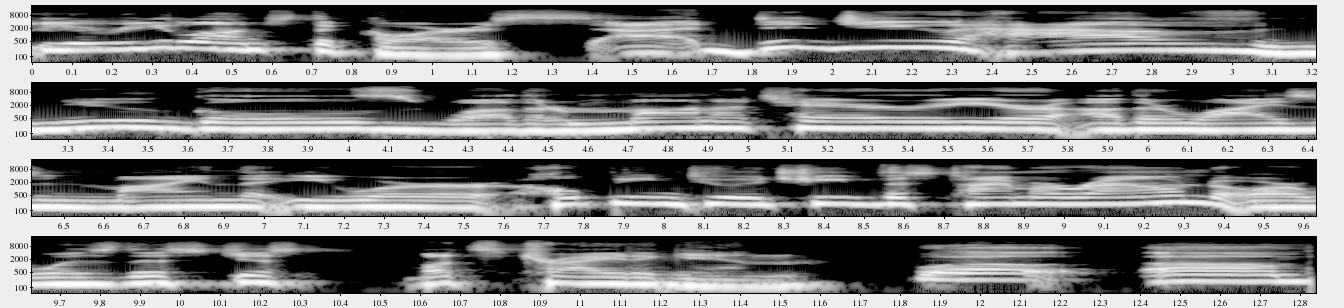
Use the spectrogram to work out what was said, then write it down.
you relaunched the course. Uh, did you have new goals, whether monetary or otherwise, in mind that you were hoping to achieve this time around, or was this just let's try it again? well um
